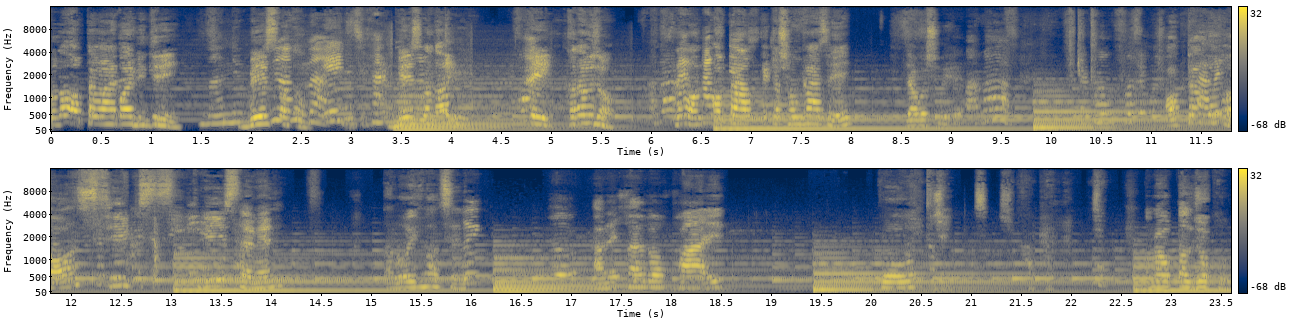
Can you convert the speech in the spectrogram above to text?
কত অক্টাল মানে কয় ভিত্তি? বেস কত? বেস কত? এইট কথা বুঝো? অক্টাল একটা সংখ্যা আছে যা অবশ্যই অক্টাল কত? সিক্স থ্রি সেভেন তারপর আছে। আর এখানে হলো ফাইভ আমরা অক্টাল যোগ করব।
